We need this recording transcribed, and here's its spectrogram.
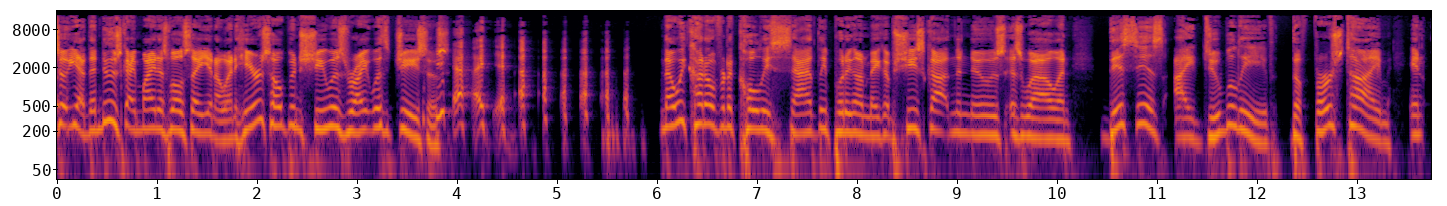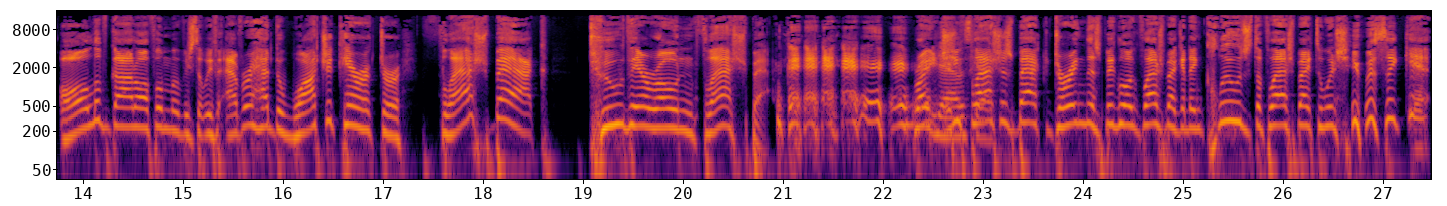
So yeah, the news guy might as well say, you know, and here's hoping she was right with Jesus. yeah, yeah. Now we cut over to Coley sadly putting on makeup. She's gotten the news as well. And this is, I do believe, the first time in all of God awful movies that we've ever had to watch a character flash back to their own flashback. right? Yeah, she was good. flashes back during this big long flashback. It includes the flashback to when she was a kid.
